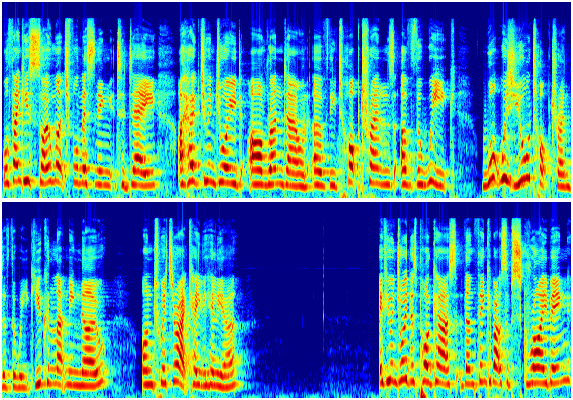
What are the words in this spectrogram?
Well, thank you so much for listening today. I hope you enjoyed our rundown of the top trends of the week. What was your top trend of the week? You can let me know on Twitter at Kaylee Hillier. If you enjoyed this podcast, then think about subscribing.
